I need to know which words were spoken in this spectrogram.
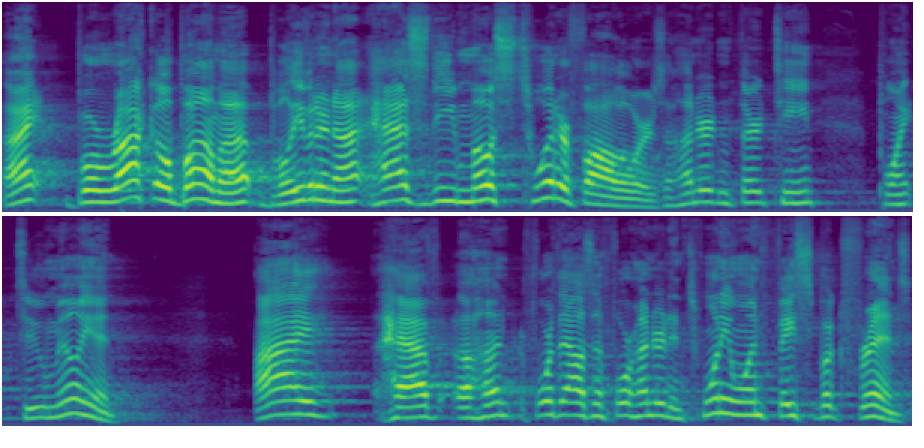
All right, Barack Obama, believe it or not, has the most Twitter followers 113.2 million. I have 4,421 Facebook friends,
